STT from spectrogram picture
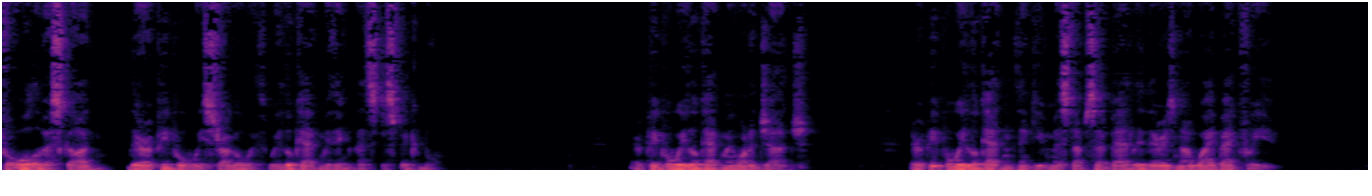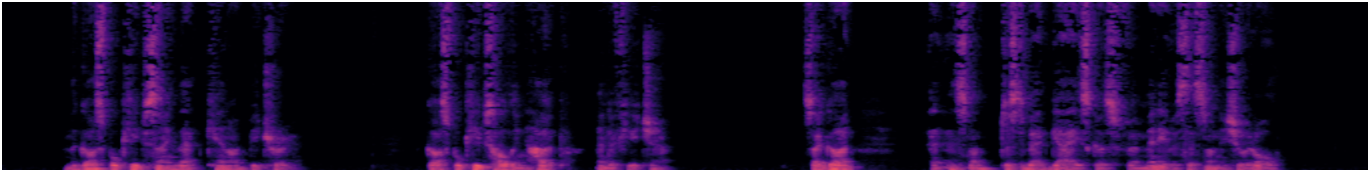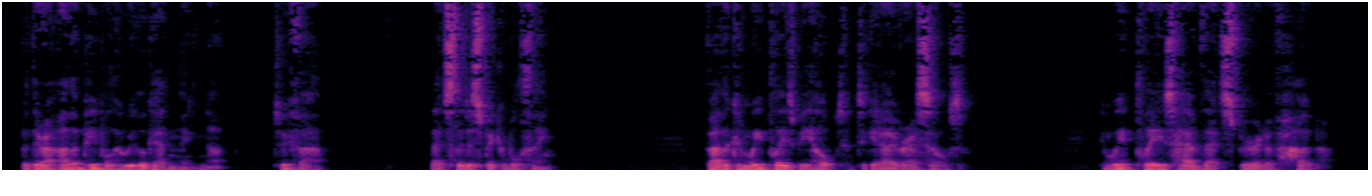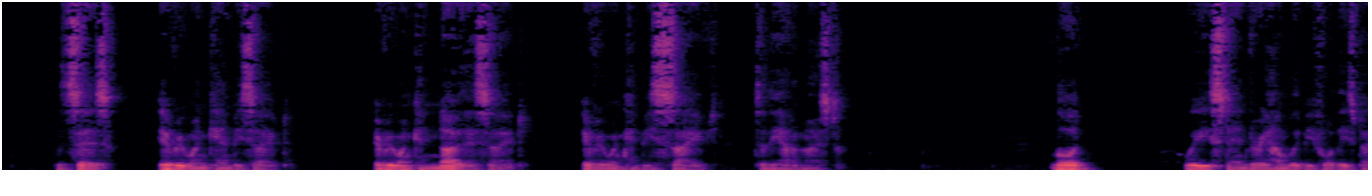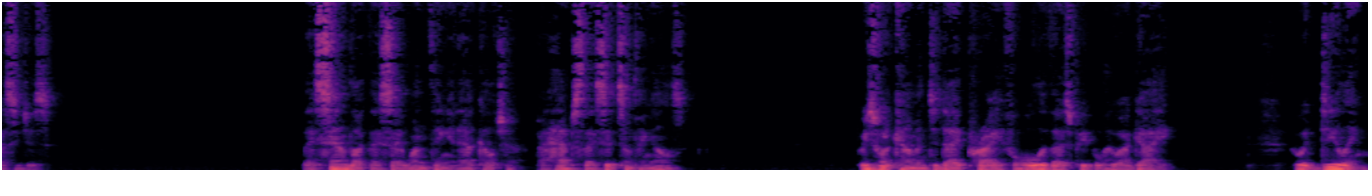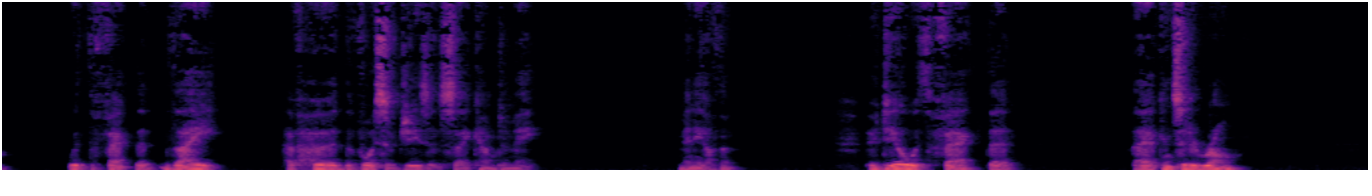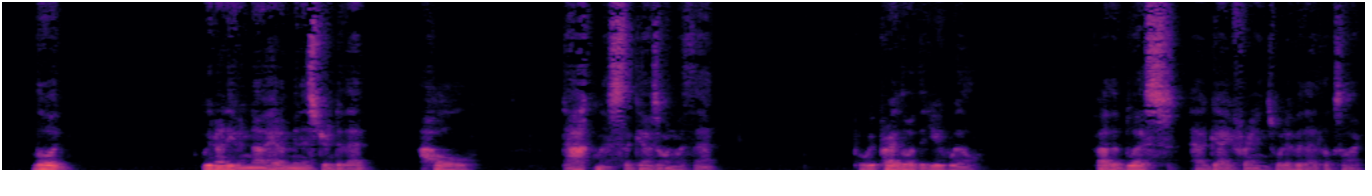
for all of us, God, there are people we struggle with. We look at and we think that's despicable. There are people we look at and we want to judge. There are people we look at and think you've messed up so badly, there is no way back for you. And the gospel keeps saying that cannot be true. The gospel keeps holding hope and a future. So, God, it's not just about gays, because for many of us that's not an issue at all. But there are other people who we look at and think, no, too far. That's the despicable thing. Father, can we please be helped to get over ourselves? Can we please have that spirit of hope that says everyone can be saved? Everyone can know they're saved. Everyone can be saved to the uttermost. Lord, we stand very humbly before these passages. They sound like they say one thing in our culture. Perhaps they said something else. We just want to come and today pray for all of those people who are gay, who are dealing with the fact that they have heard the voice of Jesus say, Come to me. Many of them who deal with the fact that they are considered wrong. Lord, we don't even know how to minister into that whole darkness that goes on with that. But we pray, Lord, that you will. Father, bless our gay friends, whatever that looks like.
